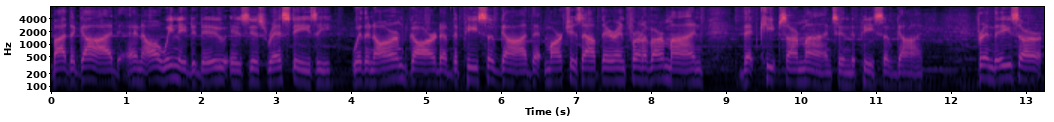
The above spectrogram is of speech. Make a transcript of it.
by the God, and all we need to do is just rest easy with an armed guard of the peace of God that marches out there in front of our mind that keeps our minds in the peace of God. Friend, these are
